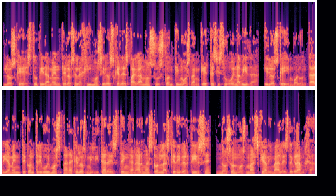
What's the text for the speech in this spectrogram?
los que estúpidamente los elegimos y los que les pagamos sus continuos banquetes y su buena vida, y los que involuntariamente contribuimos para que los militares tengan armas con las que divertirse, no somos más que animales de granja.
